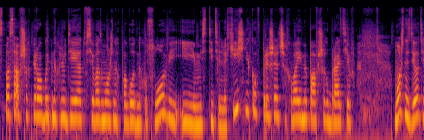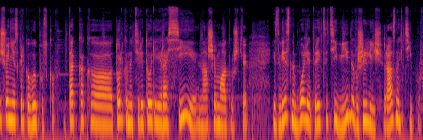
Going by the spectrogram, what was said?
спасавших первобытных людей от всевозможных погодных условий и мстительных хищников, пришедших во имя павших братьев, можно сделать еще несколько выпусков, так как э, только на территории России, нашей матушки, известно более 30 видов жилищ разных типов.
